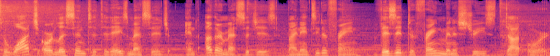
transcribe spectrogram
To watch or listen to today's message and other messages by Nancy Dufresne, visit DufresneMinistries.org.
